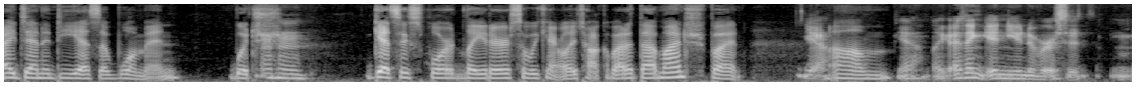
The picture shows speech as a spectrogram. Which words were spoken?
identity as a woman, which Mhm. gets explored later, so we can't really talk about it that much, but Yeah. um Yeah. Like I think in universe it's mm,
